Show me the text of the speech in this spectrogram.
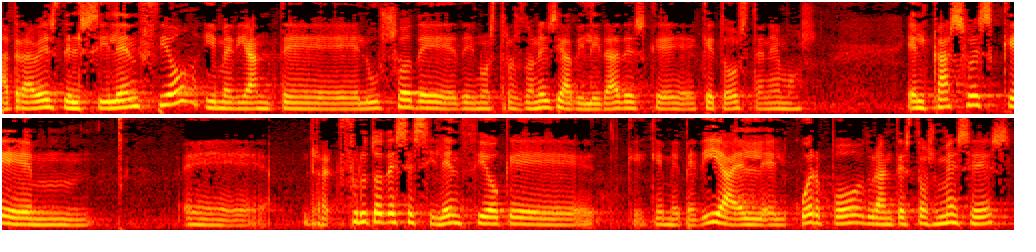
a través del silencio y mediante el uso de, nuestros dones y habilidades que, todos tenemos. El caso es que, mm, eh, fruto de ese silencio que, me pedía el, cuerpo durante estos meses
